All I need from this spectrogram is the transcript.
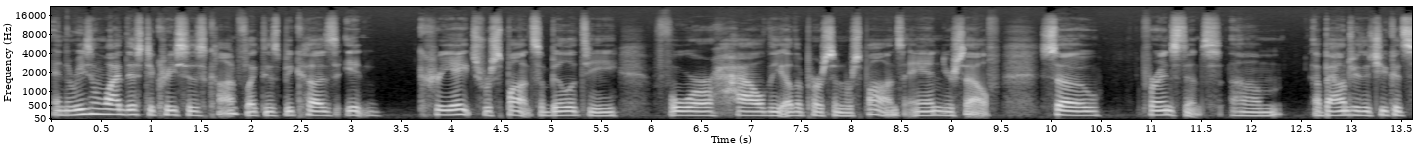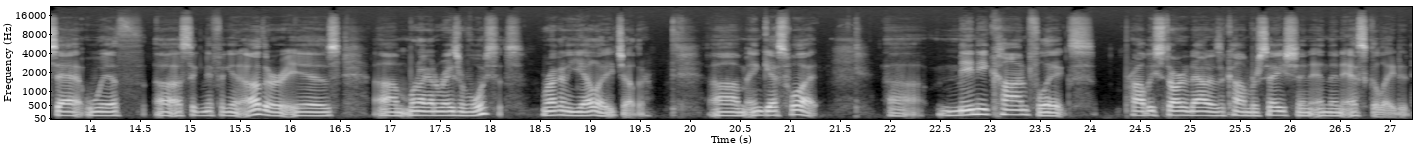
And the reason why this decreases conflict is because it creates responsibility for how the other person responds and yourself. So, for instance, um, a boundary that you could set with uh, a significant other is um, we're not going to raise our voices. We're not going to yell at each other. Um, and guess what? Uh, many conflicts probably started out as a conversation and then escalated.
